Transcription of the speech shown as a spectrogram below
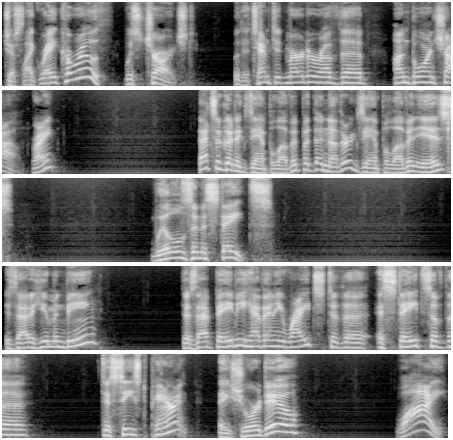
Just like Rae Carruth was charged with attempted murder of the unborn child, right? That's a good example of it. But another example of it is wills and estates. Is that a human being? Does that baby have any rights to the estates of the deceased parent? They sure do. Why?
